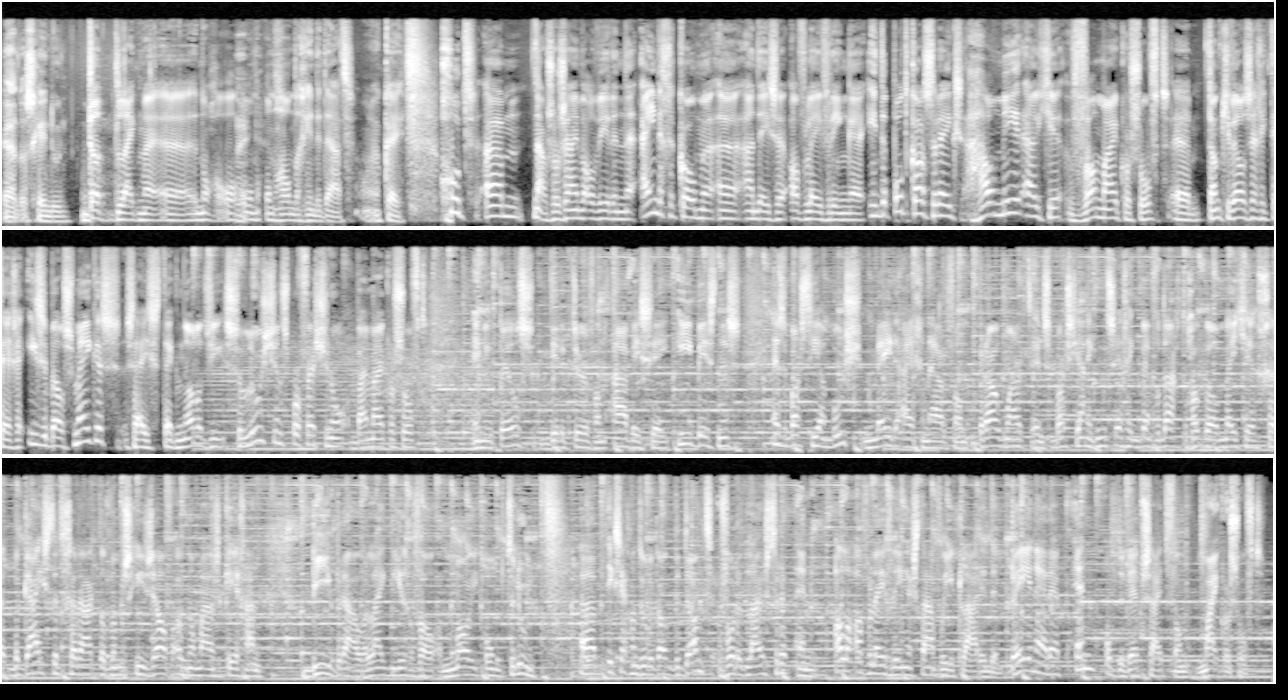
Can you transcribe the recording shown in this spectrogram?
Ja, dat is geen doen. Dat lijkt me uh, nogal on onhandig inderdaad. Oké, goed. Um, nou, zo zijn we alweer een einde gekomen uh, aan deze aflevering uh, in de podcastreeks. Haal meer uit je van Microsoft. dankjewel zeg ik tegen Isabel Smekers. Zij is Technology Solutions Professional bij Microsoft. Emiel Peels, directeur van ABC e-business. En Sebastian Busch, mede-eigenaar van Brouwmarkt. En Sebastian, ik moet zeggen, ik ben vandaag toch ook wel een beetje begeisterd geraakt... dat we misschien zelf ook nog maar eens een keer gaan bierbrouwen. Lijkt me in ieder geval mooi om te doen. Uh, ik zeg natuurlijk ook bedankt voor het luisteren. En alle afleveringen staan voor je klaar in de BNR-app en op de website van Microsoft.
